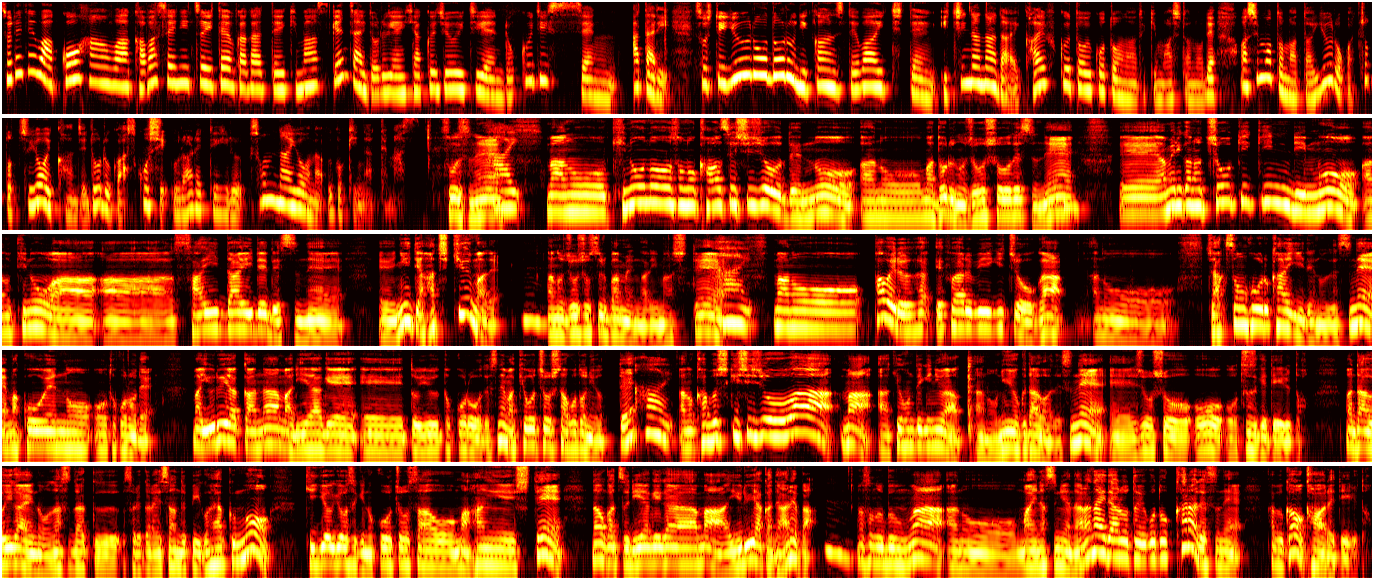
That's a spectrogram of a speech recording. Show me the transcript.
それでは後半は為替について伺っていきます。現在ドル円111円60銭あたり、そしてユーロドルに関しては1.17台回復ということになってきましたので、足元またユーロがちょっと強い感じ、ドルが少し売られている、そんなような動きになってます。そうですね。はい。まあ、あの、昨日のその為替市場での、あの、まあ、ドルの上昇ですね。うん、えー、アメリカの長期金利も、あの、昨日は、あ最大でですね、えー、2.89まで、うん、あの、上昇する場面がありまして、はい。まあ、あの、パウエル FRB 議長が、あの、ジャクソンホール会議でのですね、まあ、講演のところで、まあ、緩やかな、まあ、利上げ、えー、というところをですね、まあ、強調したことによって、はい。あの、株式市場は、まあ、基本的には、あの、ニューヨークダウはですね、えー、上昇を続けていると。まあ、ダウ以外のナスダック、それから S&P500 も、企業業績の好調さを、まあ、反映して、なおかつ利上げが、まあ、緩やかであれば、うん、その分は、あの、マイナスにはならないであろうということからですね、株価を買われていると。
